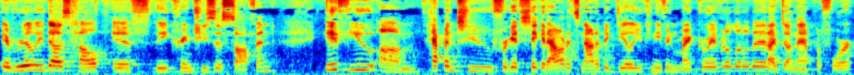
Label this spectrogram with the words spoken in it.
It really does help if the cream cheese is softened. If you um, happen to forget to take it out, it's not a big deal. You can even microwave it a little bit. I've done that before.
